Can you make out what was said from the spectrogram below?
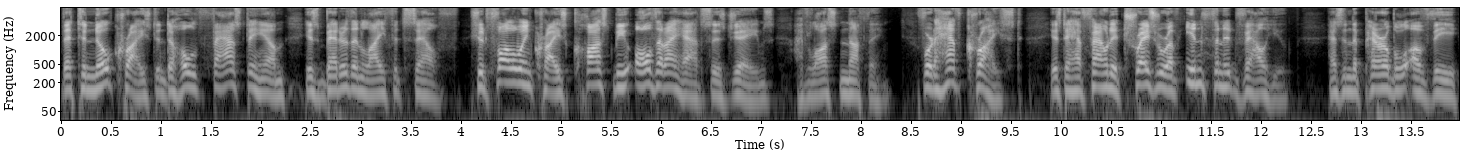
that to know Christ and to hold fast to him is better than life itself. Should following Christ cost me all that I have, says James, I've lost nothing. For to have Christ is to have found a treasure of infinite value, as in the parable of the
